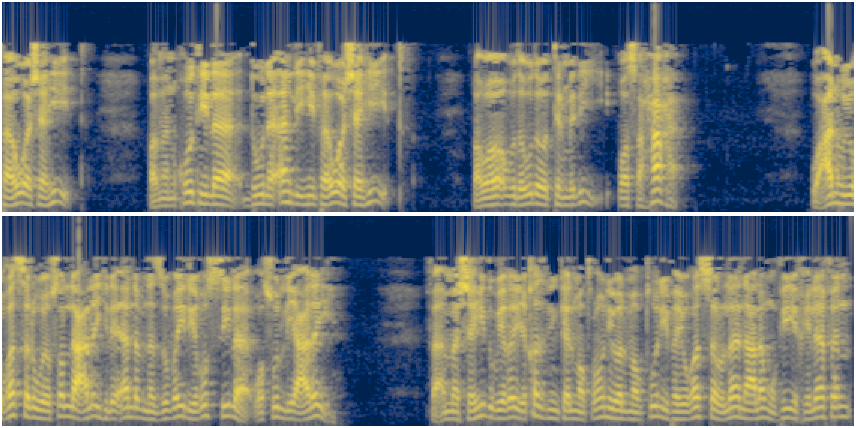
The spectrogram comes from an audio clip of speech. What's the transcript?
فهو شهيد. ومن قتل دون أهله فهو شهيد. رواه أبو داود والترمذي وصححه. وعنه يغسل ويصلى عليه لأن ابن الزبير غسل وصلي عليه. فأما الشهيد بغير قصد كالمطعون والمبطون فيغسل لا نعلم فيه خلافا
